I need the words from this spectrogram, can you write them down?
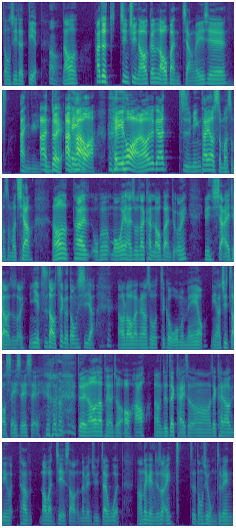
东西的店，嗯，然后他就进去，然后跟老板讲了一些。暗语，暗对暗号，黑话，黑话，然后就跟他指明他要什么什么什么枪，然后他还我朋友某位还说他看老板就哎、欸、有点吓一跳，就说：“哎、欸，你也知道这个东西啊？” 然后老板跟他说：“这个我们没有，你要去找谁谁谁。”对，然后他朋友就说：“哦，好。”然后我们就再开车，嗯，再开到另外他老板介绍的那边去再问。然后那个人就说：“哎、欸，这东西我们这边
